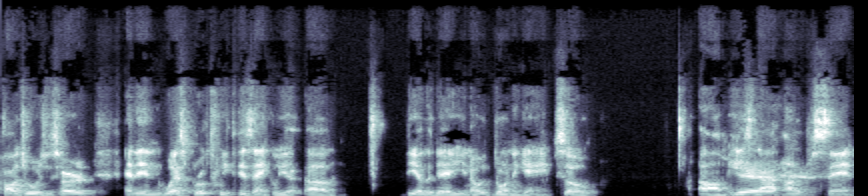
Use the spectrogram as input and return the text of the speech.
Paul George is hurt, and then Westbrook tweaked his ankle um, the other day. You know during the game, so um, he's Yeah. not 100. percent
